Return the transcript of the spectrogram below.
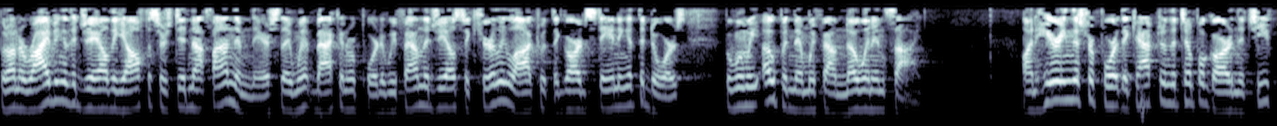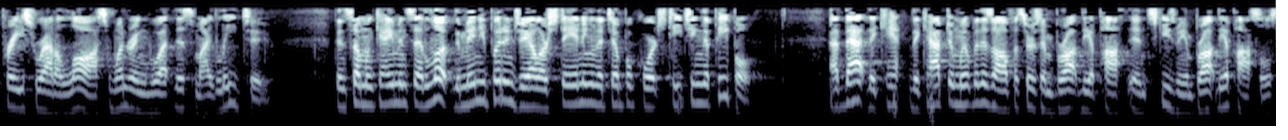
But on arriving at the jail, the officers did not find them there, so they went back and reported, We found the jail securely locked with the guards standing at the doors, but when we opened them, we found no one inside. On hearing this report, the captain of the temple guard and the chief priests were at a loss, wondering what this might lead to. Then someone came and said, Look, the men you put in jail are standing in the temple courts teaching the people. At that, the, the captain went with his officers and brought the excuse me and brought the apostles.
